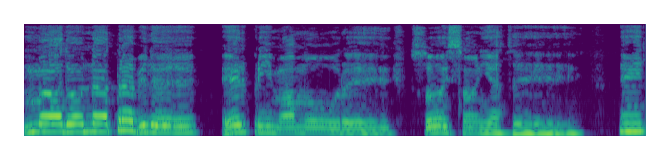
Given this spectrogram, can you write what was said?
Madonna trabile, il primo amore, soi sognate, e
